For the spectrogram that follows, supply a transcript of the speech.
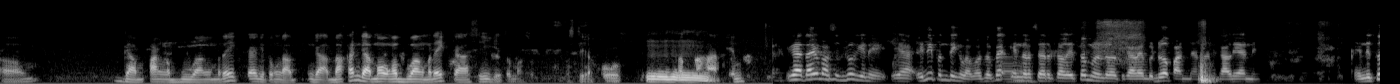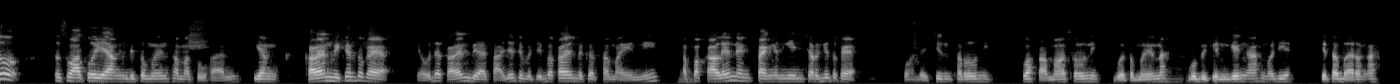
em, gampang ngebuang mereka gitu nggak nggak bahkan nggak mau ngebuang mereka sih gitu maksud pasti aku Mhm. pertahanin Enggak, tapi maksud gue gini, ya ini penting loh. Maksudnya Hmm. inner circle itu menurut kalian berdua pandangan kalian nih. Ini tuh sesuatu yang ditemuin sama Tuhan, yang kalian mikir tuh kayak ya udah kalian biasa aja tiba-tiba kalian deket sama ini. Apa kalian yang pengen ngincer gitu kayak wah Decin seru nih, wah Kamal seru nih, gue temenin ah, gue bikin geng ah sama dia, kita bareng ah.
